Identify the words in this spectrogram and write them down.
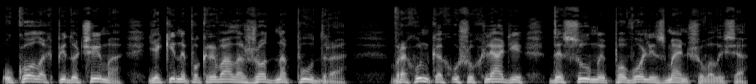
у колах під очима, які не покривала жодна пудра, в рахунках у шухляді, де суми поволі зменшувалися,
